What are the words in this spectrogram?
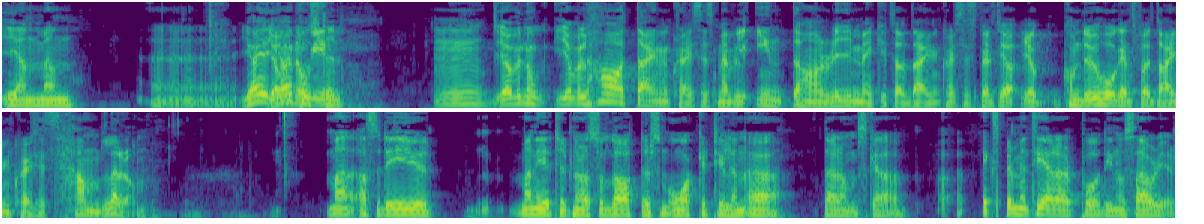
igen, men eh, jag, är- Jag jag är positiv. in- Mm, jag, vill nog, jag vill ha ett Dino Crisis, men jag vill inte ha en remake av Dino Crisis-spelet. Jag, jag, kom du ihåg ens vad Dino Crisis handlar om? Man, alltså det är ju, man är typ några soldater som åker till en ö där de ska experimentera på dinosaurier.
